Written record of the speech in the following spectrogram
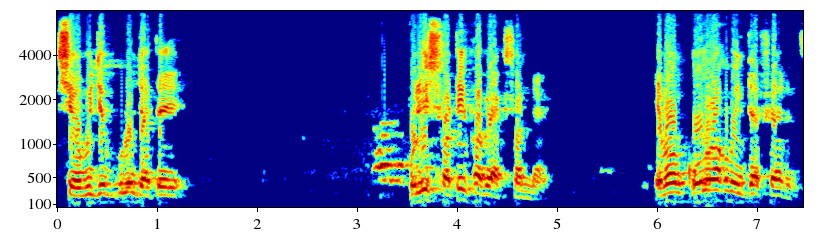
সে অভিযোগগুলো যাতে পুলিশ সঠিকভাবে অ্যাকশন নেয় এবং কোন রকম ইন্টারফারেন্স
